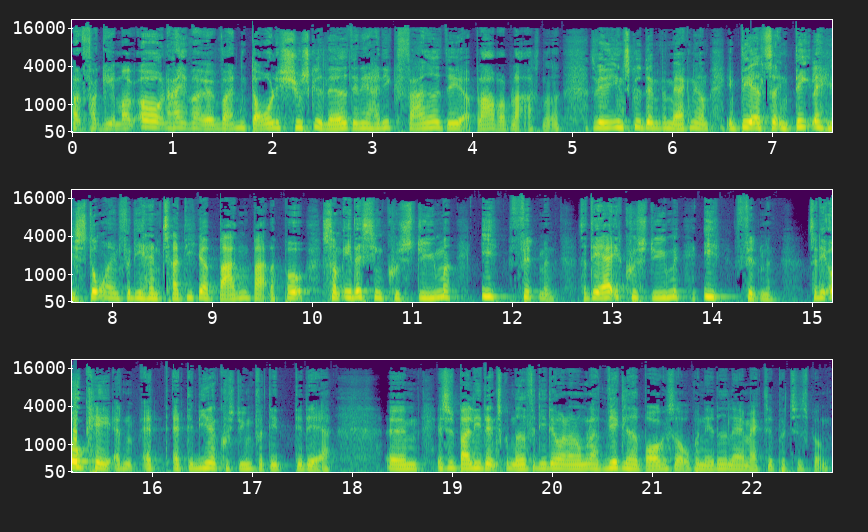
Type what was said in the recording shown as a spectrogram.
Og folk gik amok, åh nej, hvor, øh, hvor er den dårligt tjusket lavet, den her, har de ikke fanget det, og bla bla bla og sådan noget. Så vil jeg indskyde den bemærkning om, jamen det er altså en del af historien, fordi han tager de her bakkenbarter på, som et af sine kostymer i filmen. Så det er et kostyme i filmen. Så det er okay, at, at, at det ligner et kostyme, for det det, det er. Øhm, jeg synes bare lige, den skulle med, fordi det var der nogen, der virkelig havde brokket sig over på nettet, lagde jeg mærke til på et tidspunkt.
